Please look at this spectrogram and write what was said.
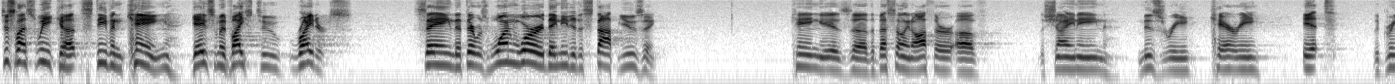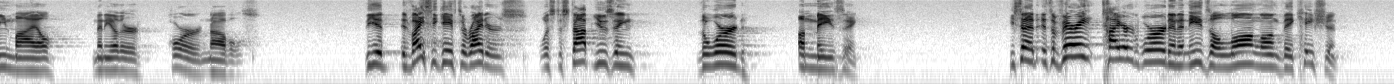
Just last week, uh, Stephen King gave some advice to writers, saying that there was one word they needed to stop using. King is uh, the best selling author of The Shining, Misery, Carrie, It, The Green Mile, many other horror novels. The ad- advice he gave to writers was to stop using the word amazing. He said, It's a very tired word and it needs a long, long vacation.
